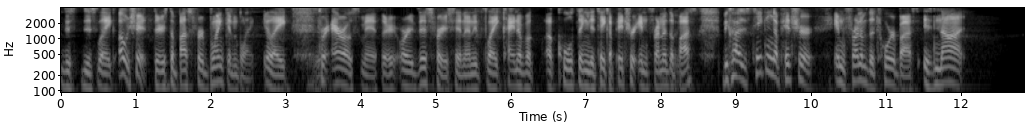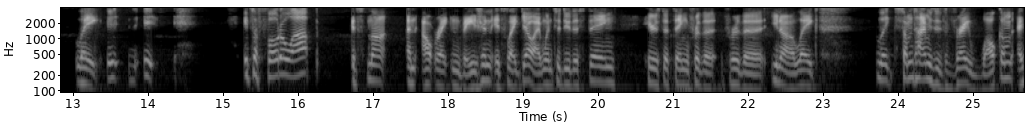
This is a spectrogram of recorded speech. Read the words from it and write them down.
this this like oh shit there's the bus for blank and blank like for aerosmith or, or this person and it's like kind of a, a cool thing to take a picture in front of the bus because taking a picture in front of the tour bus is not like it, it it's a photo op. It's not an outright invasion. It's like yo i went to do this thing. Here's the thing for the for the you know like like sometimes it's very welcome. I,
